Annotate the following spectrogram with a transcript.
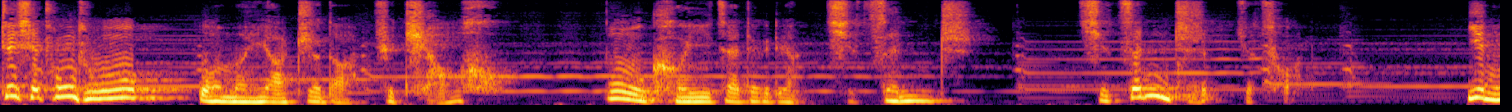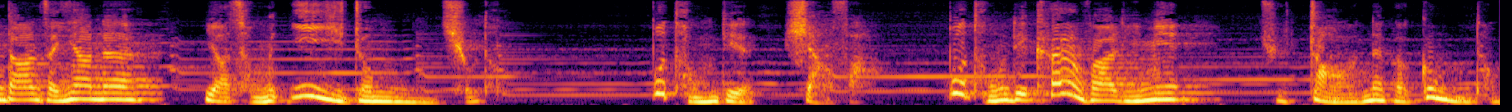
这些冲突，我们要知道去调和，不可以在这个地方起争执，起争执就错了。应当怎样呢？要从意中求同，不同的想法、不同的看法里面去找那个共同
